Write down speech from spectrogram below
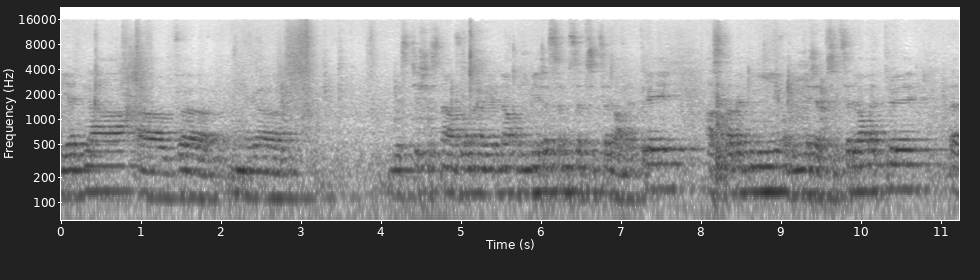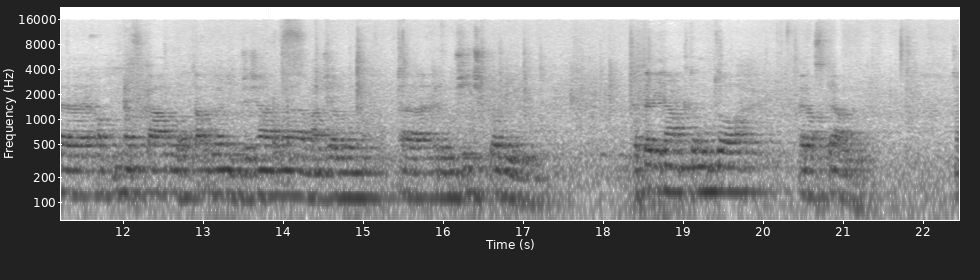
1 v 216 1 o výměře 732 metry a stavební o výměře 32 metry, eh, obnovka Lhota od Dolních Břežan manželům eh, Růžičkovým. Otevírám k tomuto rozpravu. Eh,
